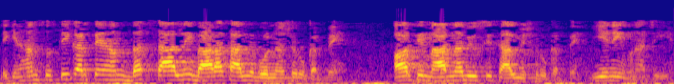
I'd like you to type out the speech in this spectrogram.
لیکن ہم سستی کرتے ہیں، ہم دس سال نہیں، بارہ سال میں بولنا شروع کرتے ہیں۔ اور پھر مارنا بھی اسی سال میں شروع کرتے ہیں۔ یہ نہیں ہونا چاہیے۔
